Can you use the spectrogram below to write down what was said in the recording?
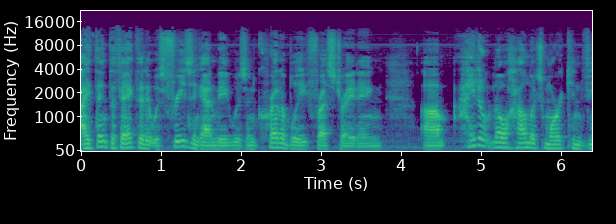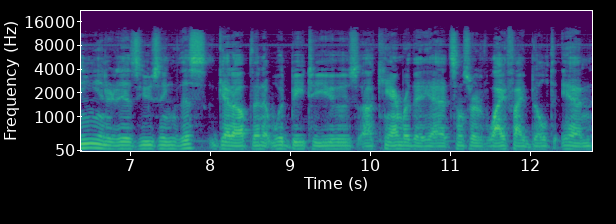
i think the fact that it was freezing on me was incredibly frustrating um, I don't know how much more convenient it is using this getup than it would be to use a camera that had some sort of Wi-Fi built in,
